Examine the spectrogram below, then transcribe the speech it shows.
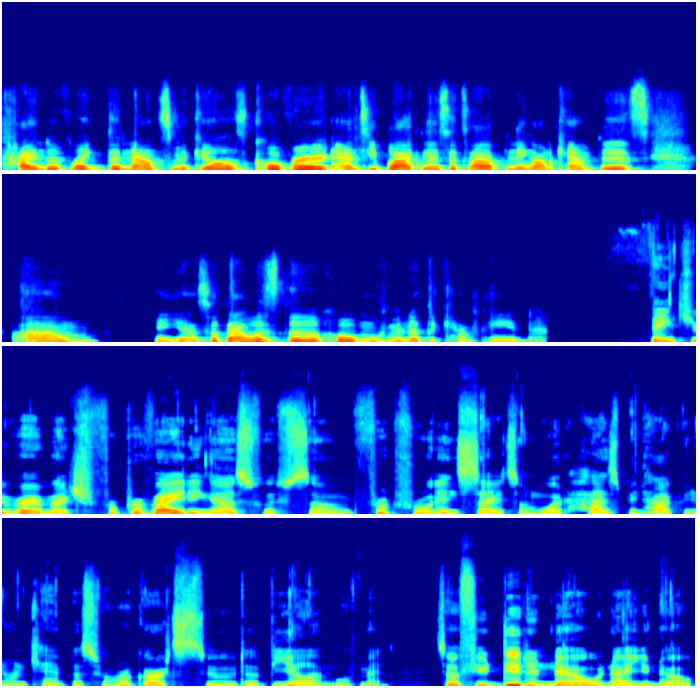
kind of like denounce McGill's covert anti Blackness that's happening on campus. Um, and yeah, so that was the whole movement of the campaign. Thank you very much for providing us with some fruitful insights on what has been happening on campus with regards to the BLM movement. So, if you didn't know, now you know.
